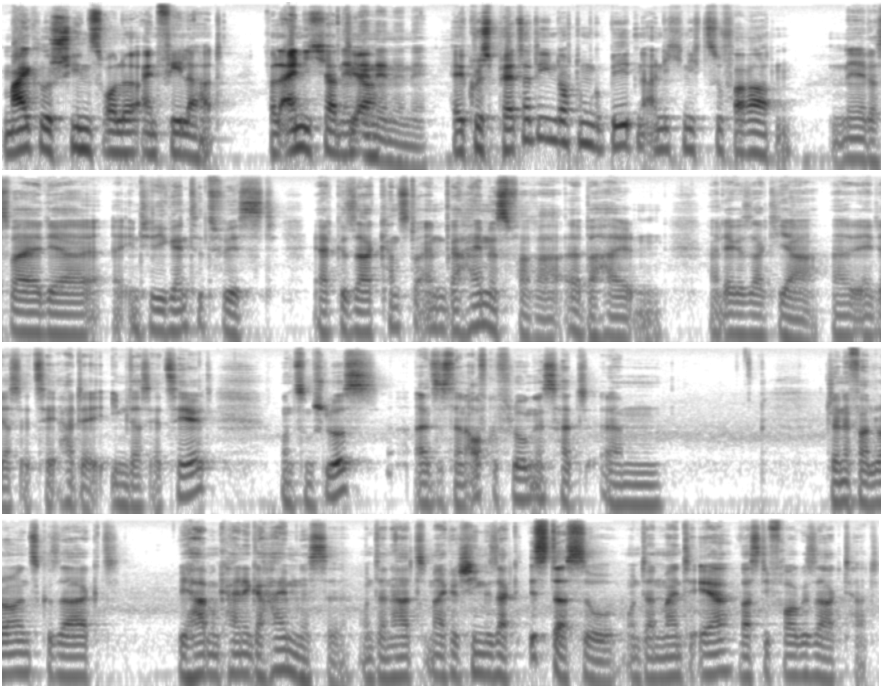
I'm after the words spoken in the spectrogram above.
Michael Sheens Rolle einen Fehler hat. Weil eigentlich hat Nee, ja, nee, nee, nee, nee. Herr Chris Pratt hatte ihn doch darum gebeten, eigentlich nicht zu verraten. Nee, das war ja der äh, intelligente Twist. Er hat gesagt, kannst du ein Geheimnis äh, behalten? Hat er gesagt, ja. Hat er, das hat er ihm das erzählt. Und zum Schluss, als es dann aufgeflogen ist, hat ähm, Jennifer Lawrence gesagt, wir haben keine Geheimnisse. Und dann hat Michael Sheen gesagt, ist das so? Und dann meinte er, was die Frau gesagt hat.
